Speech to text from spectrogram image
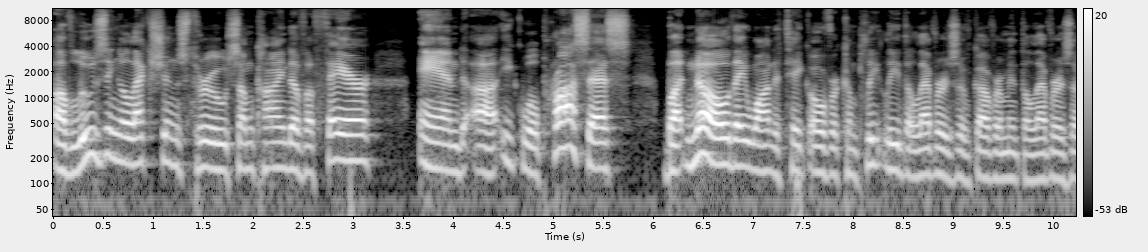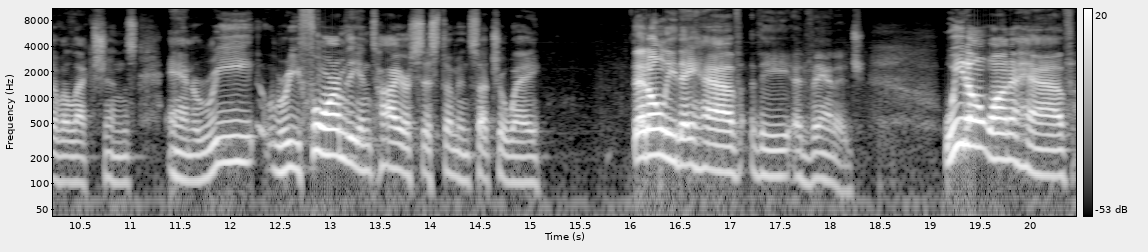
of losing elections through some kind of a fair and uh, equal process. But no, they want to take over completely the levers of government, the levers of elections, and re- reform the entire system in such a way that only they have the advantage. We don't want to have,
